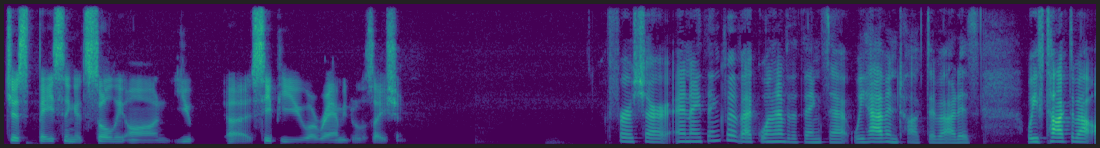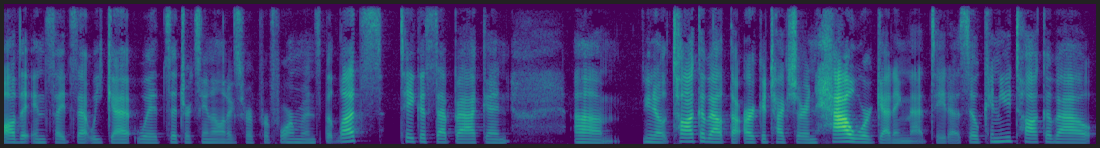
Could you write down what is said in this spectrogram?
just basing it solely on U, uh, CPU or RAM utilization. For sure, and I think Vivek, one of the things that we haven't talked about is we've talked about all the insights that we get with Citrix Analytics for Performance, but let's take a step back and um, you know talk about the architecture and how we're getting that data. So can you talk about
